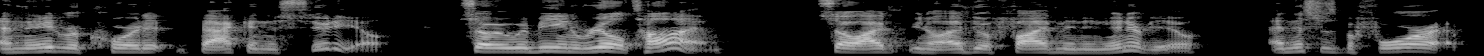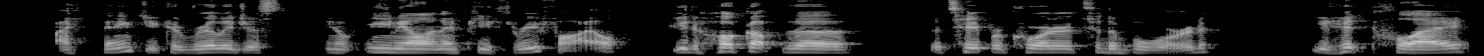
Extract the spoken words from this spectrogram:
and they'd record it back in the studio. So it would be in real time. So I, you know, I do a five minute interview, and this was before I think you could really just, you know, email an MP3 file. You'd hook up the the tape recorder to the board, you'd hit play,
